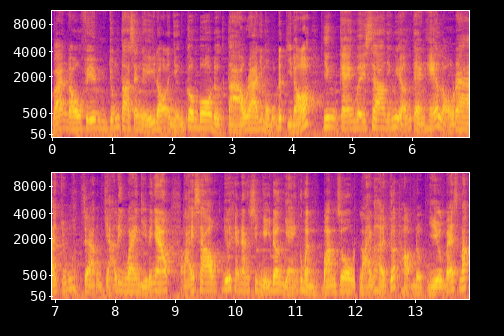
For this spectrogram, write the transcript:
ban đầu phim chúng ta sẽ nghĩ đó là những combo được tạo ra với một mục đích gì đó. Nhưng càng về sau, những bí ẩn càng hé lộ ra, chúng thật ra cũng chả liên quan gì với nhau. Tại sao? Dưới khả năng suy nghĩ đơn giản của mình Banjo lại có thể kết hợp được nhiều Best Buck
